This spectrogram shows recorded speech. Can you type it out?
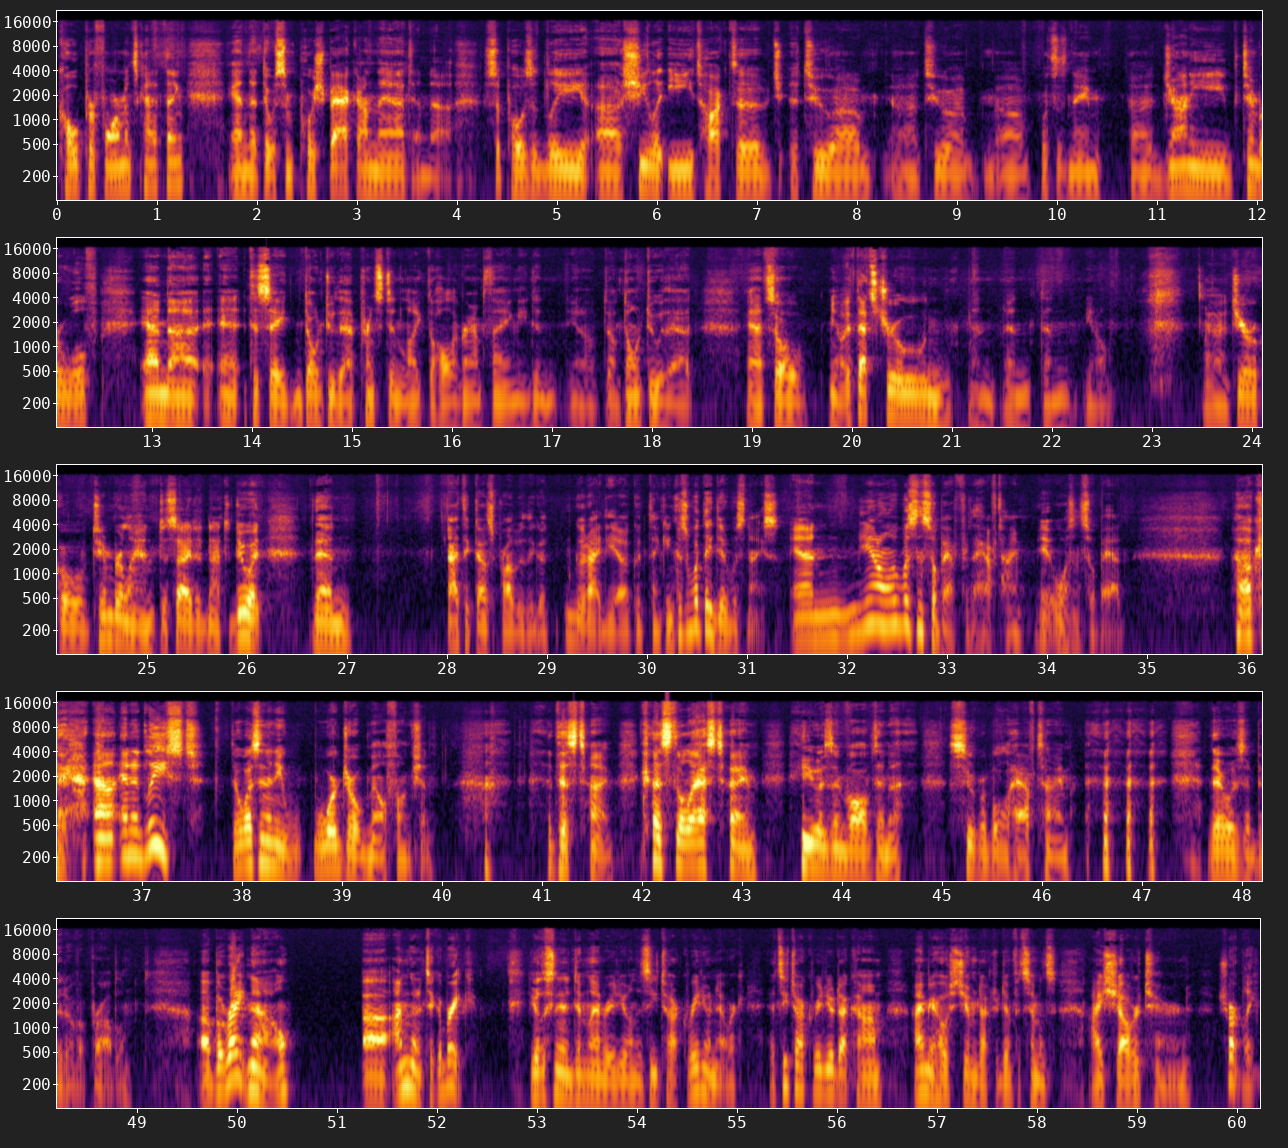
co-performance kind of thing, and that there was some pushback on that. And uh, supposedly uh, Sheila E. talked to to um, uh, to uh, uh, what's his name. Uh, Johnny Timberwolf, and, and to say don't do that. Prince didn't like the hologram thing. He didn't, you know, don't don't do that. And so, you know, if that's true, and and and then you know, Jericho Timberland decided not to do it, then I think that was probably the good good idea, good thinking, because what they did was nice, and you know it wasn't so bad for the halftime. It wasn't so bad. Okay, uh, and at least there wasn't any wardrobe malfunction this time, because the last time he was involved in a Super Bowl halftime, there was a bit of a problem. Uh, but right now, uh, I'm going to take a break. You're listening to Dimland Radio on the Z Talk Radio Network at ztalkradio.com. I'm your host, Jim Dr. Dim Fitzsimmons. I shall return shortly.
